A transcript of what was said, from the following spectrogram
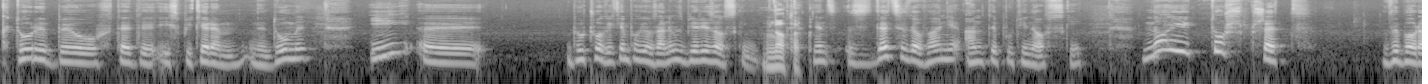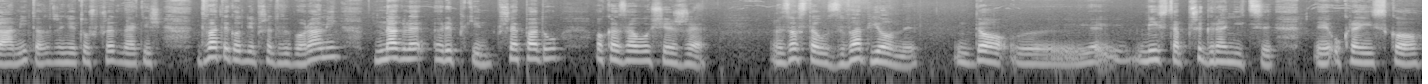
który był wtedy i speakerem Dumy i e, był człowiekiem powiązanym z Bierizowskim. No tak. Więc zdecydowanie antyputinowski. No i tuż przed wyborami, to znaczy nie tuż przed, na jakieś dwa tygodnie przed wyborami, nagle Rybkin przepadł, okazało się, że został zwabiony do y, miejsca przy granicy y, ukraińsko,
